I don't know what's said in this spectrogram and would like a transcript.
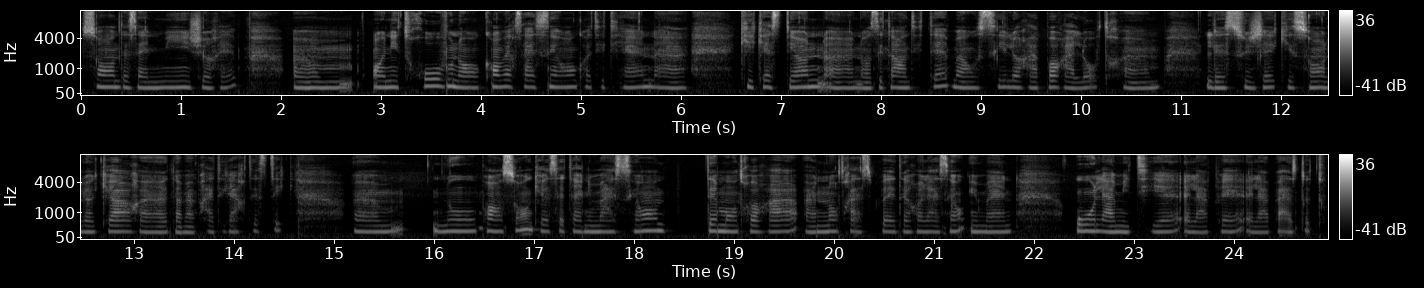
sont des ennemis jurés. on y trouve nos conversations quotidiennes qui questionnent nos identités, mais aussi le rapport à l'autre, les sujets qui sont le cœur euh, de ma pratique artistique. Euh, nous pensons que cette animation démontrera un autre aspect des relations humaines où l'amitié et la paix est la base de tout.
